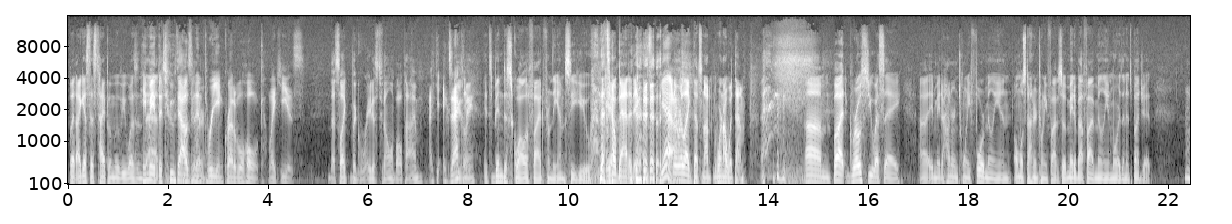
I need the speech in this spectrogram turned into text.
But I guess this type of movie wasn't. He made the that 2003 Incredible Hulk. Like he is. That's like the greatest film of all time. I, exactly. me. It's been disqualified from the MCU. that's Yeah. how bad it is. Yeah. they were like, that's not. We're not with them. um, but gross USA, uh, it made 124 million, almost 125. So it made about five million more than its budget. Hmm.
